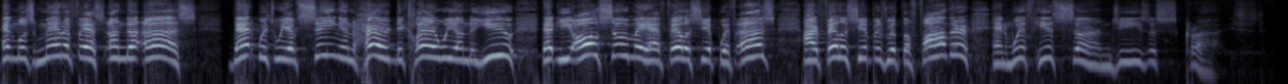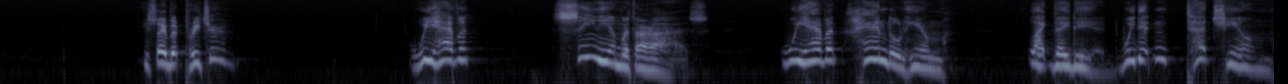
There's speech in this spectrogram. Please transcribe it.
and was manifest unto us. That which we have seen and heard declare we unto you, that ye also may have fellowship with us. Our fellowship is with the Father and with His Son, Jesus Christ. You say, but preacher, we haven't seen Him with our eyes. We haven't handled Him like they did. We didn't touch Him.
